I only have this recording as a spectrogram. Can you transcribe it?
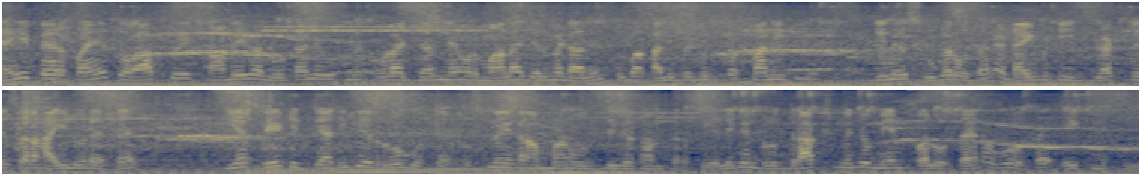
नहीं पैर पाए तो रात को एक तांबे का लोटा लें उसमें थोड़ा जल लें और माला जल में डालें। सुबह खाली पेट उसका पानी पिए। जिन्हें शुगर होता है ना diabetes blood pressure high low रहता है। या पेट इत्यादि के रोग होते हैं उसमें एक रामबाण औषधि का काम करती है। लेकिन रुद्राक्ष में जो मेन फल होता है ना वो होता है एक मुखी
